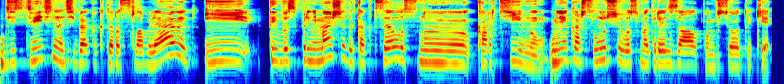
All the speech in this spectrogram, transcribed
действительно тебя как-то расслабляют, и ты воспринимаешь это как целостную картину. Мне кажется, лучше его смотреть залпом все-таки.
